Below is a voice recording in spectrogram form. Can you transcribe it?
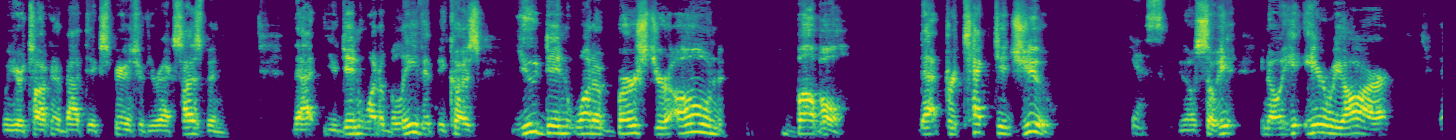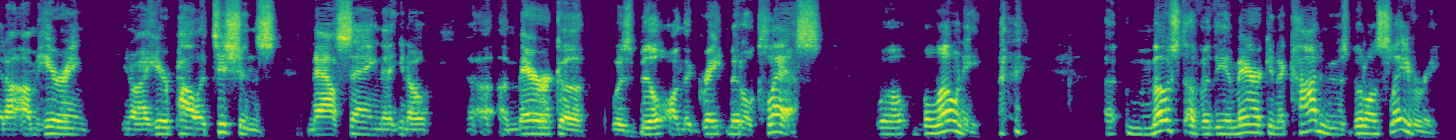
when you were talking about the experience with your ex-husband, that you didn't want to believe it because you didn't want to burst your own bubble that protected you. Yes. You know, so he, you know, he, here we are, and I, am hearing, you know, I hear politicians now saying that you know, uh, America was built on the great middle class. Well, baloney. uh, most of the American economy was built on slavery.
